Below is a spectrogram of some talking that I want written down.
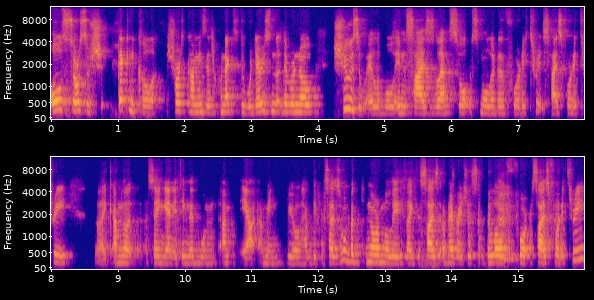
all sorts of sh- technical shortcomings that are connected to where there is no, there were no shoes available in the sizes less smaller than 43, size 43. Like I'm not saying anything that women, um, yeah, I mean, we all have different sizes, but normally like the size on average is below four, size 43.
